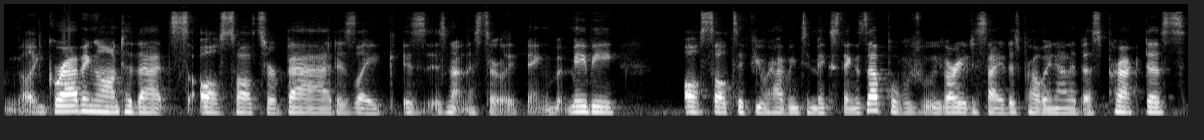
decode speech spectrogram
like grabbing onto that all salts are bad is like is is not necessarily a thing, but maybe all salts if you were having to mix things up, which we've already decided is probably not a best practice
